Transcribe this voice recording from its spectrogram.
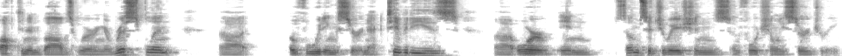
often involves wearing a wrist splint, uh, avoiding certain activities, uh, or in some situations, unfortunately, surgery.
